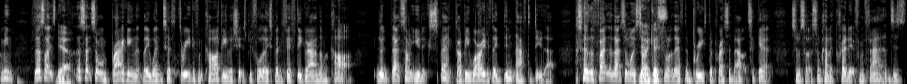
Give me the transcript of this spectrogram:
I mean, that's like yeah. that's like someone bragging that they went to three different car dealerships before they spent 50 grand on a car. You know, that's something you'd expect. I'd be worried if they didn't have to do that. So the fact that that's almost something yeah, guess, they feel like they have to brief the press about to get some sort of, some kind of credit from fans is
